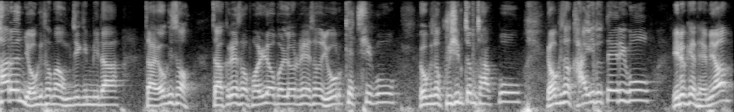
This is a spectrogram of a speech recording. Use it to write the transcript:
팔은 여기서만 움직입니다. 자 여기서 자 그래서 벌려 벌려를 해서 요렇게 치고 여기서 구심점 잡고 여기서 가이드 때리고 이렇게 되면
